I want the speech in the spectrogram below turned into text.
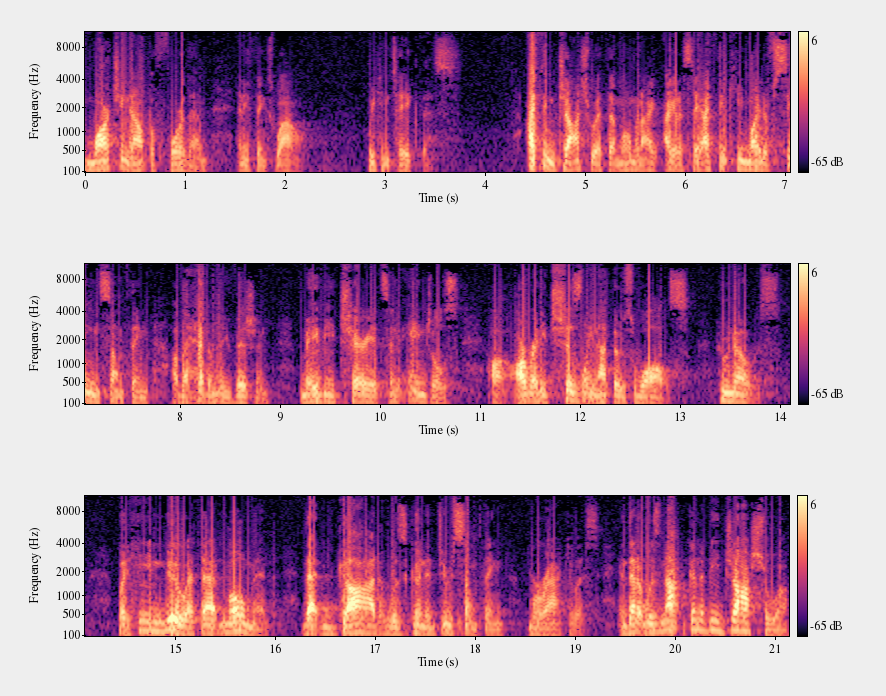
marching out before them. And he thinks, Wow, we can take this. I think Joshua at that moment, I, I got to say, I think he might have seen something of a heavenly vision. Maybe chariots and angels uh, already chiseling at those walls. Who knows? But he knew at that moment that God was going to do something miraculous. And that it was not going to be Joshua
